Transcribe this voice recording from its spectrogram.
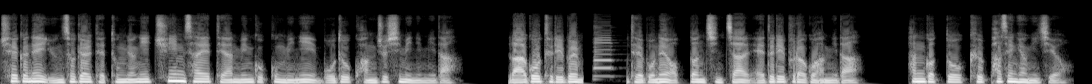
최근에 윤석열 대통령이 취임사에 대한민국 국민이 모두 광주 시민입니다. 라고 드립을 대본에 없던 진짜 애드리브라고 합니다. 한 것도 그 파생형이지요.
